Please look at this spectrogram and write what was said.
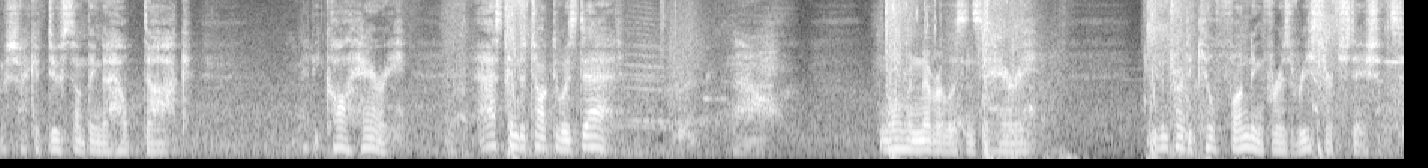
Wish I could do something to help Doc. Maybe call Harry. Ask him to talk to his dad. No. Norman never listens to Harry. He even tried to kill funding for his research stations.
